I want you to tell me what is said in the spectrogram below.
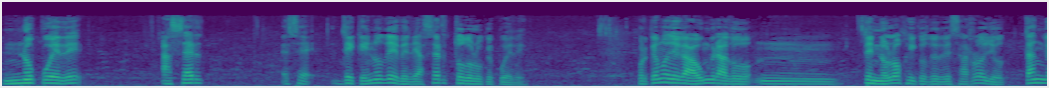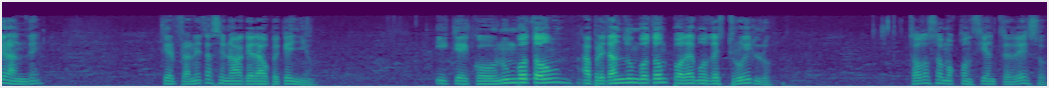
no puede hacer, de que no debe de hacer todo lo que puede porque hemos llegado a un grado mm, tecnológico de desarrollo tan grande que el planeta se nos ha quedado pequeño y que con un botón, apretando un botón, podemos destruirlo. Todos somos conscientes de eso.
